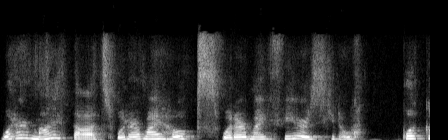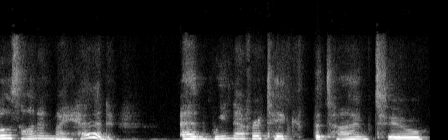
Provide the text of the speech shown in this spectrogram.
What are my thoughts? What are my hopes? What are my fears? You know, what goes on in my head? And we never take the time to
